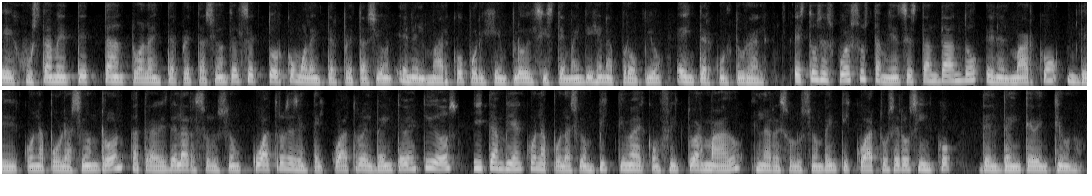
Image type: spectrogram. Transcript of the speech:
eh, justamente tanto a la interpretación del sector como a la interpretación en el marco, por ejemplo, del sistema indígena propio e intercultural. Estos esfuerzos también se están dando en el marco de con la población RON a través de la resolución 464 del 2022 y también con la población víctima del conflicto armado en la resolución 2405 del 2021.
